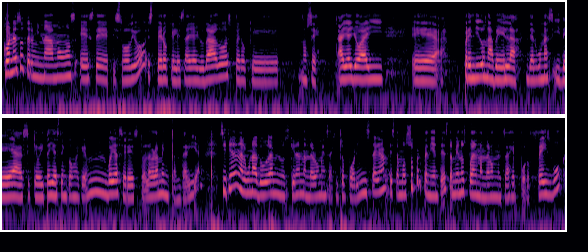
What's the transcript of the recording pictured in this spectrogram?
con eso terminamos este episodio. Espero que les haya ayudado, espero que, no sé, haya yo ahí eh, prendido una vela de algunas ideas y que ahorita ya estén como que mm, voy a hacer esto. La verdad me encantaría. Si tienen alguna duda, nos quieren mandar un mensajito por Instagram, estamos súper pendientes. También nos pueden mandar un mensaje por Facebook.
